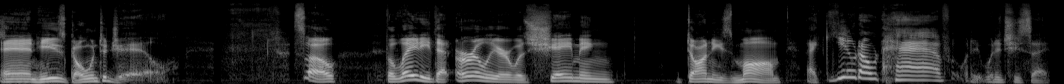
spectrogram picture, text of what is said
And he's going to jail. So the lady that earlier was shaming Donnie's mom, like you don't have what did, what did she say?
